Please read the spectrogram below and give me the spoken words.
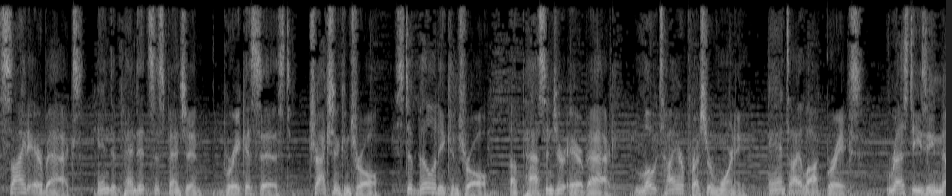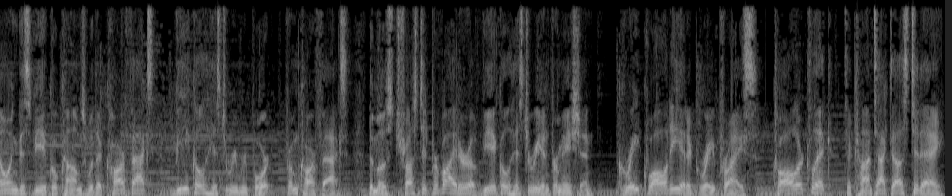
side airbags, independent suspension, brake assist, traction control, stability control, a passenger airbag, low tire pressure warning, anti-lock brakes. Rest easy knowing this vehicle comes with a Carfax Vehicle History Report from Carfax, the most trusted provider of vehicle history information. Great quality at a great price. Call or click to contact us today.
